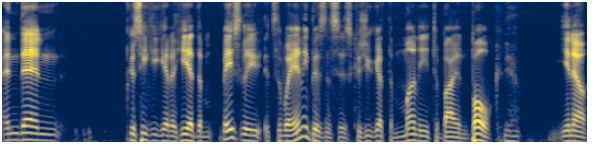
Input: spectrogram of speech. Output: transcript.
and then because he could get a he had the basically it's the way any business is because you got the money to buy in bulk. Yeah. You know,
